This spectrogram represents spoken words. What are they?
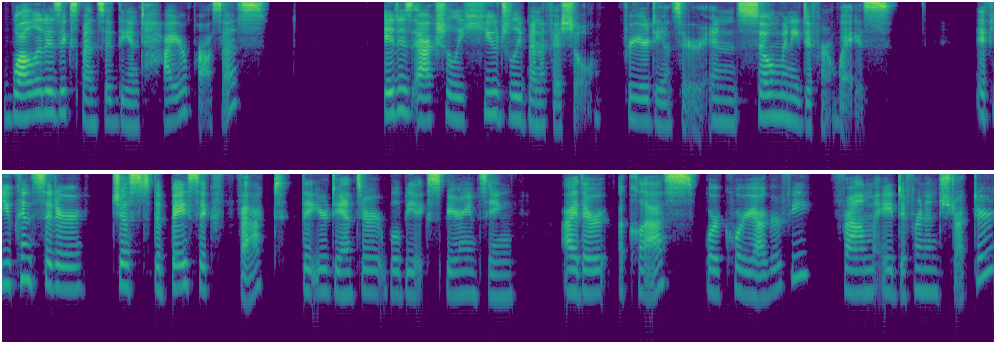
while it is expensive, the entire process, it is actually hugely beneficial for your dancer in so many different ways. If you consider just the basic fact that your dancer will be experiencing either a class or choreography from a different instructor,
